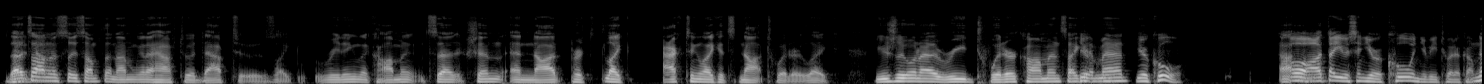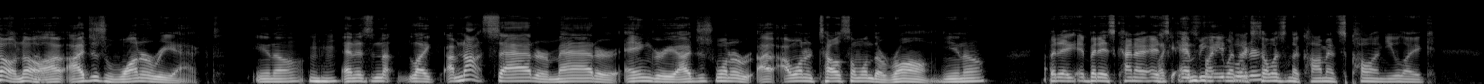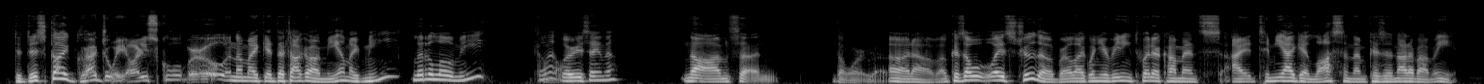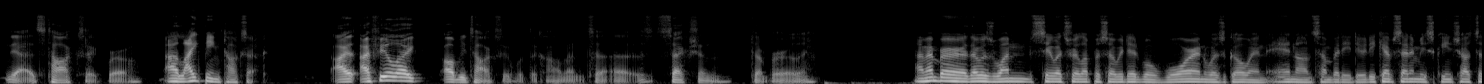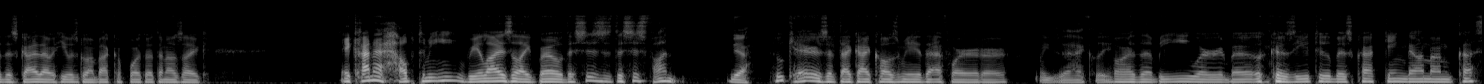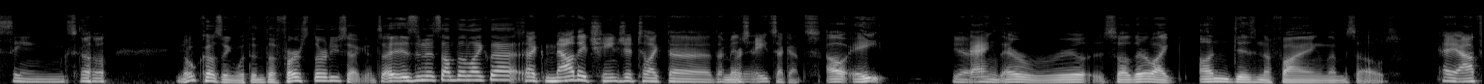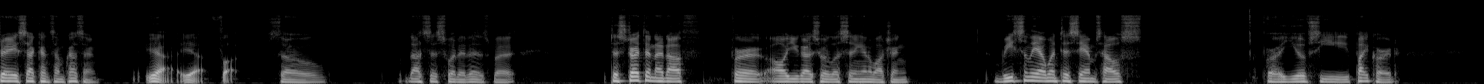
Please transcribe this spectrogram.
That's honestly something I'm gonna have to adapt to. Is like reading the comment section and not per- like acting like it's not Twitter. Like usually when I read Twitter comments, I You're get cool. mad. You're cool. Uh, oh, I thought you were saying you were cool when you read Twitter comments. no, no, Oh. I I just want to react. You know, Mhm. and it's not like I'm not sad or mad or angry. I just want to. I, I want to tell someone they're wrong. You know. But it, but it's kind of it's, Like it's funny when like someone's in the comments calling you like, "Did this guy graduate high school, bro?" And I'm like, they're talking about me. I'm like, me, little old me. Come What? on. What were you saying though? No, I'm saying. Don't worry about it. Oh no, because it's true though, bro. Like when you're reading Twitter comments, I to me I get lost in them because they're not about me. yeah, it's toxic, bro. I like being toxic. I I feel like I'll be toxic with the comment uh, section temporarily. I remember there was one Say What's Real episode we did where Warren was going in on somebody, dude. He kept sending me screenshots of this guy that he was going back and forth with, and I was like, it kind of helped me realize, like, bro, this is this is fun. Yeah, Who cares if that guy calls me the F word or exactly. or the B word, bro? Because YouTube is cracking down on cussing. So No cussing within the first thirty seconds. Uh, Isn't it something like that? it's like now they changed it to like the the first eight seconds. oh, eight. Yeah. Dang, they're real. So they're like undisneyfying themselves. Hey, after eight seconds, I'm cussing. Yeah, yeah. Fuck. So that's just what it is. But to start the night off, for all you guys who are listening and watching, recently I went to Sam's house for a UFC fight card.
